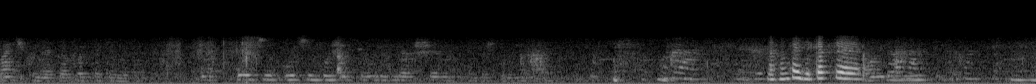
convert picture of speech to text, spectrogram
мальчику на этот вопрос таким образом. Я очень, очень больше всего люблю Ашема, потому что он На деле, как-то... Мне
